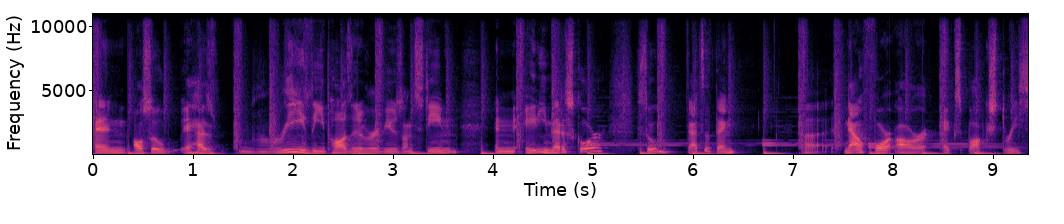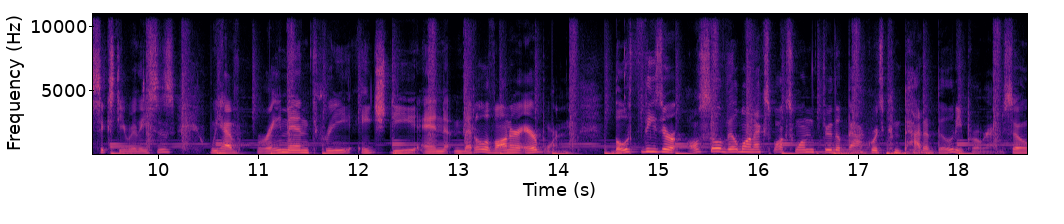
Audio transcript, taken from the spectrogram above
And also, it has really positive reviews on Steam and an 80 Metascore, so that's a thing. Uh, now for our Xbox 360 releases, we have Rayman 3 HD and Medal of Honor Airborne. Both of these are also available on Xbox One through the backwards compatibility program, so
